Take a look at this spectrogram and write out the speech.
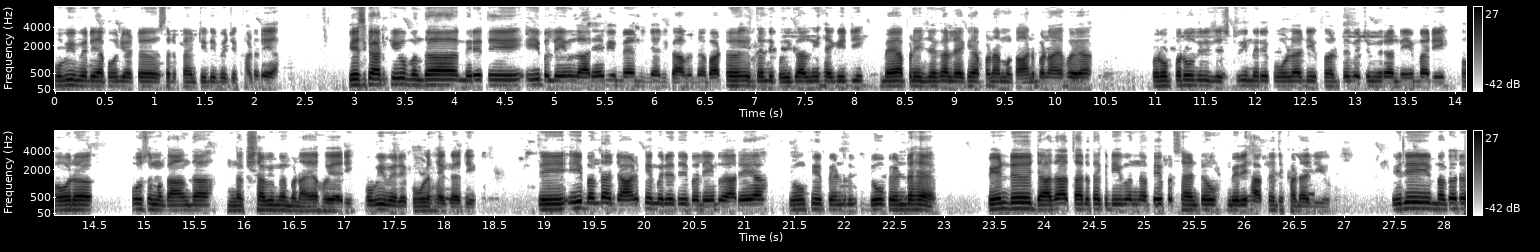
ਉਹ ਵੀ ਮੇਰੇ ਆਪੋਜੀਟ ਸਰਪੰਚੀ ਦੇ ਵਿੱਚ ਖੜ ਰਿਹਾ। ਇਸ ਕਰਕੇ ਉਹ ਬੰਦਾ ਮੇਰੇ ਤੇ ਇਹ ਬਲੇਮ ਲਾ ਰਿਹਾ ਵੀ ਮੈਂ ਨਜਾਇਜ਼ ਕਾਬਜ਼ ਹਾਂ ਬਟ ਇਦਾਂ ਦੀ ਕੋਈ ਗੱਲ ਨਹੀਂ ਹੈਗੀ ਜੀ। ਮੈਂ ਆਪਣੀ ਜਗ੍ਹਾ ਲੈ ਕੇ ਆਪਣਾ ਮਕਾਨ ਬਣਾਇਆ ਹੋਇਆ। ਪ੍ਰੋਪਰ ਉਹਦੀ ਰਜਿਸਟਰੀ ਮੇਰੇ ਕੋਲ ਹੈ ਜੀ ਫਰਦ ਦੇ ਵਿੱਚ ਮੇਰਾ ਨੇਮ ਹੈ ਜੀ। ਔਰ ਉਸ ਮਕਾਨ ਦਾ ਨਕਸ਼ਾ ਵੀ ਮੈਂ ਬਣਾਇਆ ਹੋਇਆ ਜੀ, ਉਹ ਵੀ ਮੇਰੇ ਕੋਲ ਹੈਗਾ ਜੀ। ਤੇ ਇਹ ਬੰਦਾ ਜਾਣ ਕੇ ਮੇਰੇ ਤੇ ਬਲੇਮ ਲਾ ਰਿਹਾ, ਕਿਉਂਕਿ ਪਿੰਡ, ਜੋ ਪਿੰਡ ਹੈ, ਪਿੰਡ ਜ਼ਿਆਦਾਤਰ ਤਕਰੀਬਨ 90% ਮੇਰੇ ਹੱਕ 'ਚ ਖੜਾ ਜੀ ਉਹ। ਇਹਦੇ ਮਗਰ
